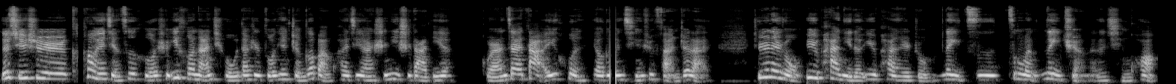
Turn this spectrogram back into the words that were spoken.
尤其是抗原检测盒是一盒难求，但是昨天整个板块竟然是逆势大跌。果然在大 A 混要跟情绪反着来，就是那种预判你的预判那种内资这么内卷的情况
